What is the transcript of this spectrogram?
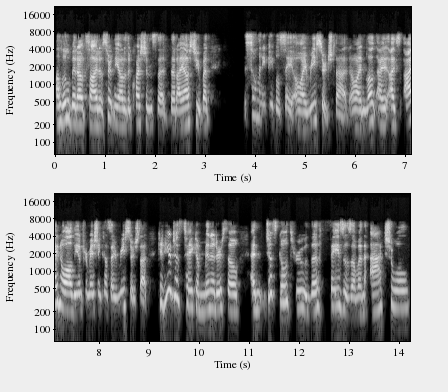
a little bit outside of certainly out of the questions that that I asked you, but so many people say, "Oh, I researched that. Oh, I'm lo- I, I I know all the information because I researched that." Can you just take a minute or so and just go through the phases of an actual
